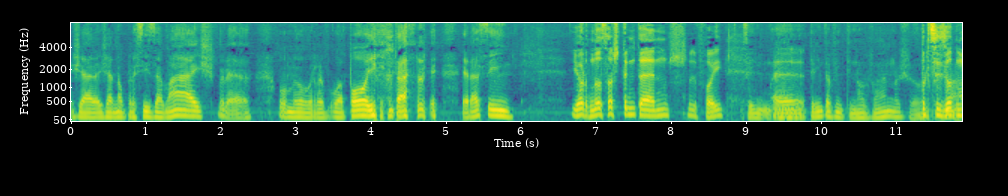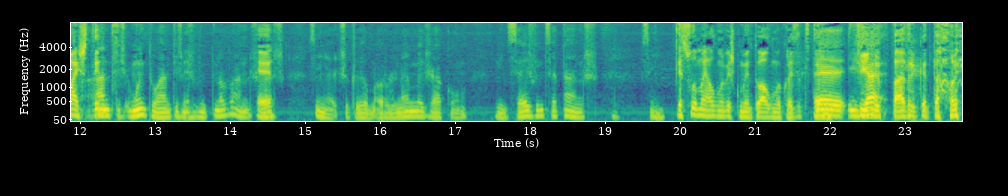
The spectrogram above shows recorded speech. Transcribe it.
já já não precisa mais para o meu o apoio e tal. Era assim. E ordenou-se aos 30 anos, foi? Sim, uh, 30, 29 anos. Precisou não, de mais tempo? Antes, muito antes dos 29 anos. É? Acho. Sim, acho que eu ordenei-me já com 26, 27 anos. Sim. A sua mãe alguma vez comentou alguma coisa de ter é, um filho já, de padre católico?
